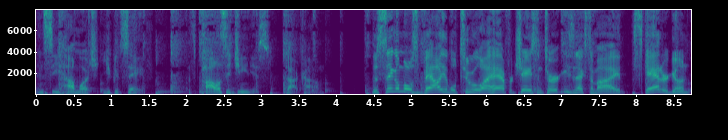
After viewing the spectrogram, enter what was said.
and see how much you could save. That's policygenius.com. The single most valuable tool I have for chasing turkeys next to my scatter gun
